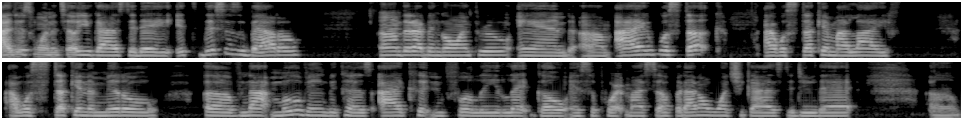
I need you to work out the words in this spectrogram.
I just want to tell you guys today, it's this is a battle um, that I've been going through, and um, I was stuck. I was stuck in my life. I was stuck in the middle of not moving because I couldn't fully let go and support myself. But I don't want you guys to do that. Um,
